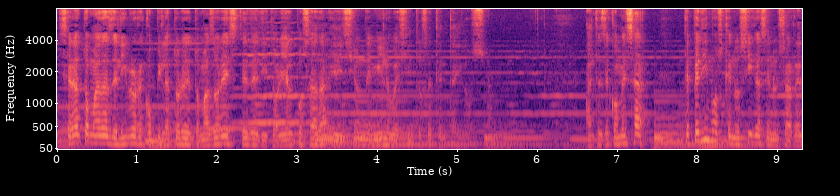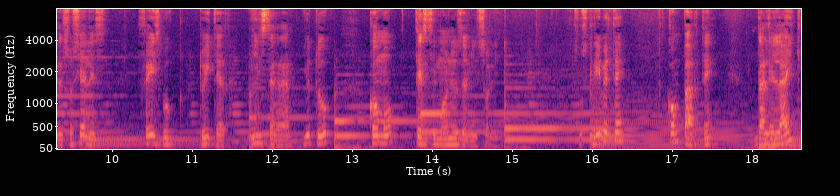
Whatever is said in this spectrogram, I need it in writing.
serán tomadas del libro recopilatorio de Tomás Doreste de Editorial Posada, edición de 1972. Antes de comenzar, te pedimos que nos sigas en nuestras redes sociales, Facebook, Twitter, Instagram, YouTube, como Testimonios del Insólito. Suscríbete, comparte, dale like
